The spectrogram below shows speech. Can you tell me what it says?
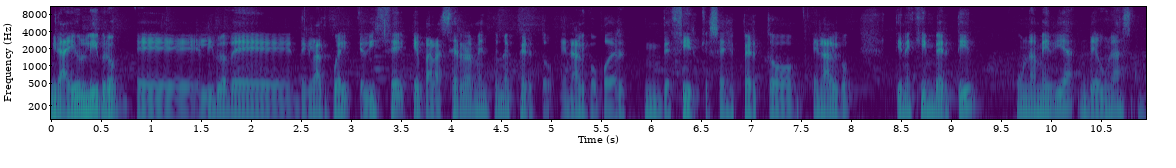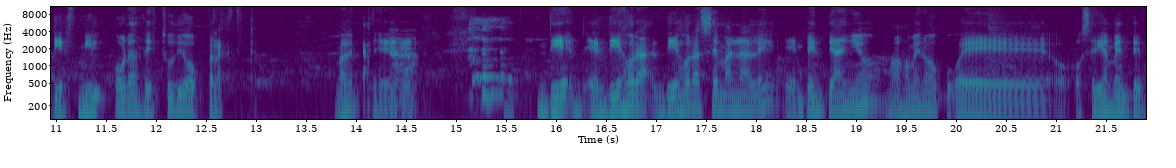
Mira, hay un libro, eh, el libro de, Gladwell, que dice que para ser realmente un experto en algo, poder decir que seas experto en algo, tienes que invertir una media de unas 10.000 horas de estudio o práctica. ¿Vale? En 10 horas, 10 horas semanales, en 20 años más o menos, eh, o, serían 20,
